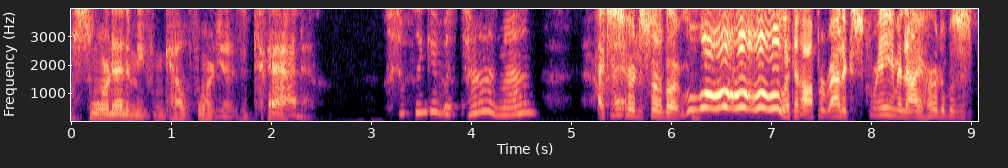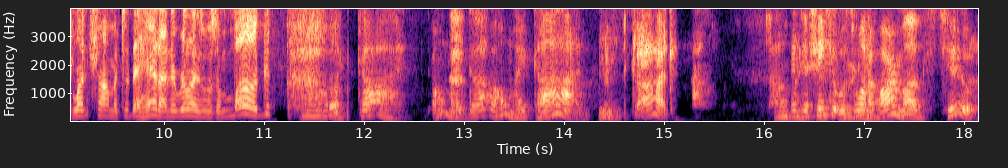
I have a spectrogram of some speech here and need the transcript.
sworn enemy from California. Is it Tad? I don't think it was Tad, man. I just heard a sort of a "Whoa," like an operatic scream, and I heard it was just blunt trauma to the head. I didn't realize it was a mug. Oh my god. Oh my god. Oh my god. God. Oh, And to think it was one of our mugs too.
